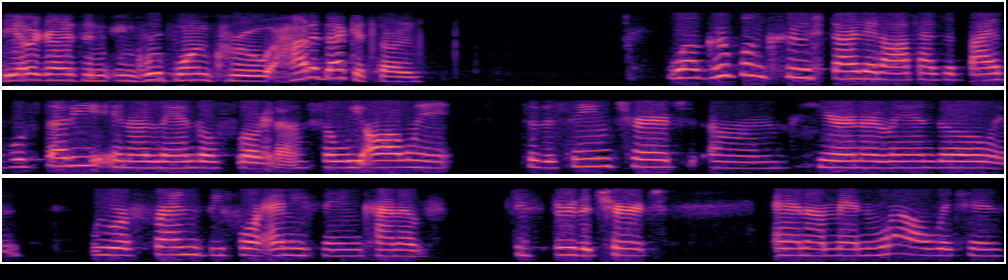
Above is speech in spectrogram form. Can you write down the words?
the other guys in, in Group One Crew. How did that get started? Well, Group One Crew started off as a Bible study in Orlando, Florida. So we all went to the same church um here in Orlando and we were friends before anything, kind of just through the church. And uh, Manuel, which is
